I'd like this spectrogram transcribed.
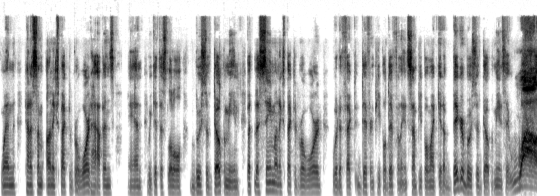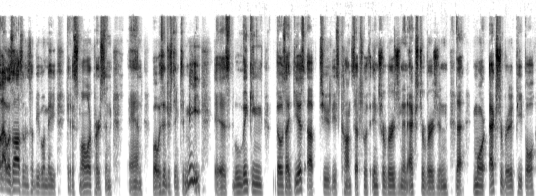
when kind of some unexpected reward happens and we get this little boost of dopamine, but the same unexpected reward would affect different people differently. And some people might get a bigger boost of dopamine and say, wow, that was awesome. And some people maybe get a smaller person. And what was interesting to me is linking those ideas up to these concepts with introversion and extroversion, that more extroverted people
